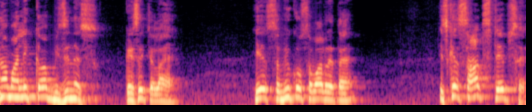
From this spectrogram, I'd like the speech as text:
बिना मालिक का बिज़नेस कैसे चला है? ये सभी को सवाल रहता है। इसके सात स्टेप्स है।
